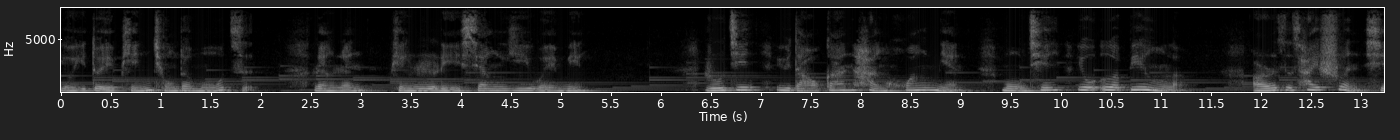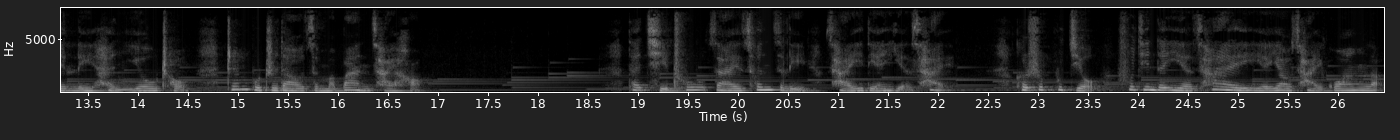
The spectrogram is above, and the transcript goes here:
有一对贫穷的母子，两人平日里相依为命，如今遇到干旱荒年，母亲又饿病了。儿子蔡顺心里很忧愁，真不知道怎么办才好。他起初在村子里采一点野菜，可是不久，附近的野菜也要采光了。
